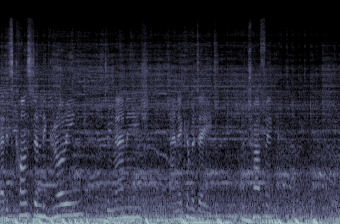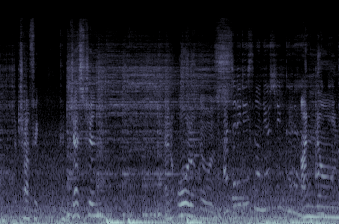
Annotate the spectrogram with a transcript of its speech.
that is constantly growing to manage and accommodate the traffic, the traffic congestion, and all of those unknown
